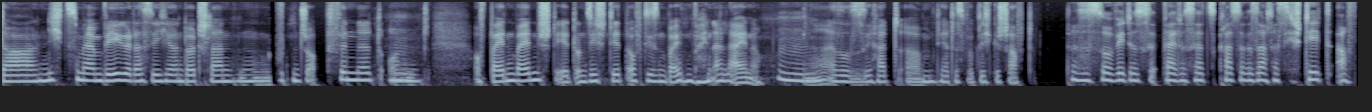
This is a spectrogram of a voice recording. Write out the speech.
da nichts mehr im Wege, dass sie hier in Deutschland einen guten Job findet mhm. und auf beiden Beinen steht. Und sie steht auf diesen beiden Beinen alleine. Mhm. also sie hat, ähm, die hat es wirklich geschafft. Das ist so, wie du es, weil du es jetzt gerade so gesagt hast, sie steht auf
